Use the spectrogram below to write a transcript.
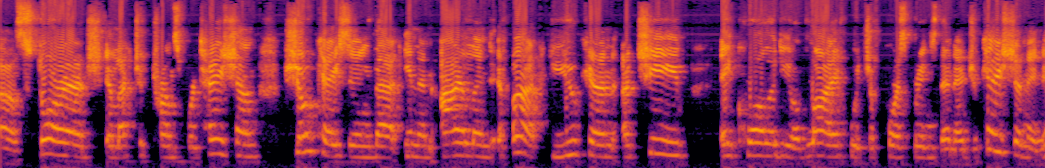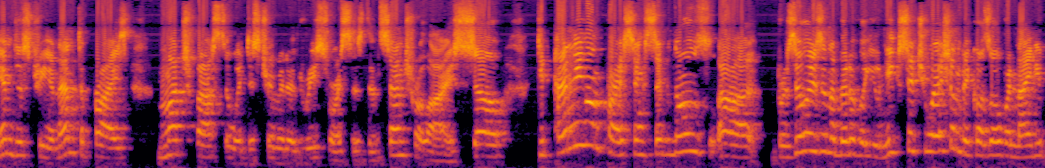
uh, storage, electric transportation, showcasing that in an island effect, you can achieve a quality of life, which of course brings then education and industry and enterprise much faster with distributed resources than centralized. So depending on pricing signals, uh, Brazil is in a bit of a unique situation because over 90%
